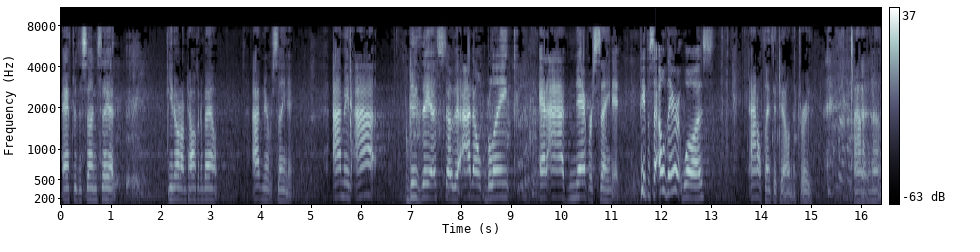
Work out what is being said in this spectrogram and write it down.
after the sunset? You know what I'm talking about? I've never seen it. I mean, I do this so that I don't blink, and I've never seen it. People say, oh, there it was. I don't think they're telling the truth. I don't know.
